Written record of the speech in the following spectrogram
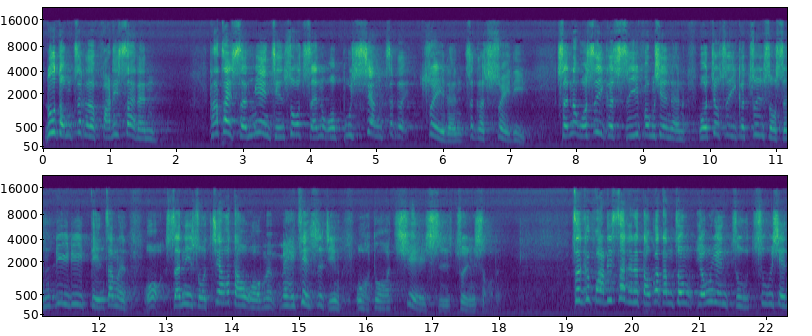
如同这个法利赛人，他在神面前说：“神，我不像这个罪人，这个税吏。神呢，我是一个十一奉献人，我就是一个遵守神律律典章的人。我神，你所教导我们每件事情，我都确实遵守的。整个法利赛人的祷告当中，永远只出现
